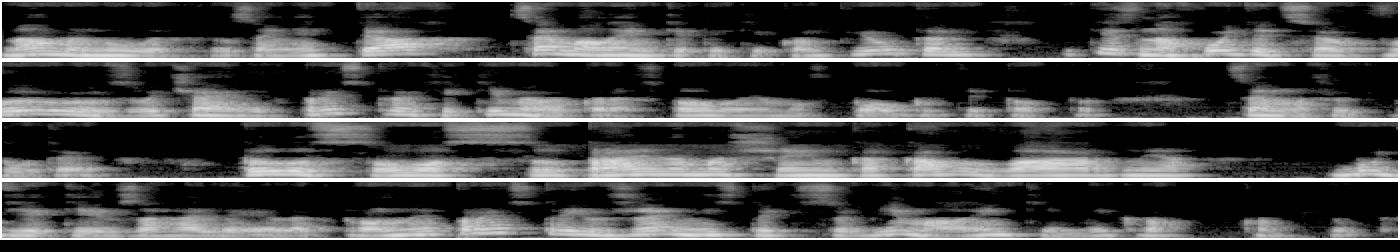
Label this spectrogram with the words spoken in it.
на минулих заняттях. Це маленькі такі комп'ютери, які знаходяться в звичайних пристроях, які ми використовуємо в побуті. Тобто це можуть бути пилосос, пральна машинка, кавоварня, будь-який взагалі електронний пристрій вже містить в собі маленький мікрокомп'ютер.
